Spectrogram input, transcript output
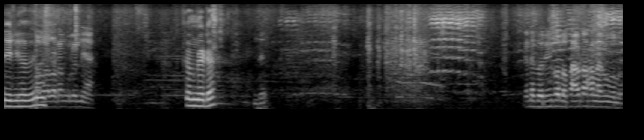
তৈরি হবে। কেমন এটা? এটা ধরি বলো পাউটা ফালাবো বলো।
